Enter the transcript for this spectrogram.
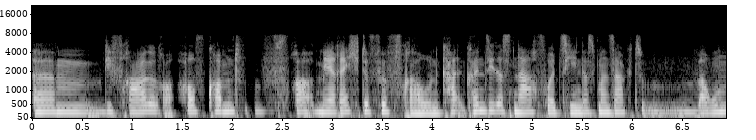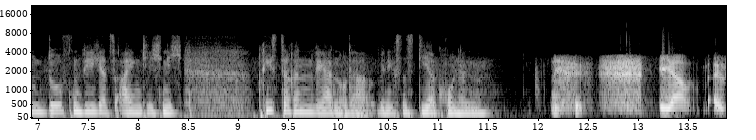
ähm, die Frage aufkommt, mehr Rechte für Frauen? Kann, können Sie das nachvollziehen, dass man sagt, warum dürfen wir jetzt eigentlich nicht Priesterinnen werden oder wenigstens Diakoninnen? Ja, als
